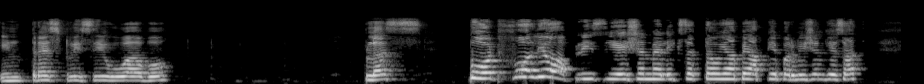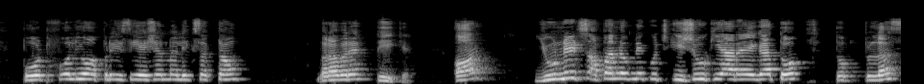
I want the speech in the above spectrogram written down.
इंटरेस्ट रिसीव हुआ वो। प्लस पोर्टफोलियो अप्रिसिएशन में लिख सकता हूँ यहाँ पे आपके परमिशन के साथ। पोर्टफोलियो अप्रिसिएशन में लिख सकता हूँ। बराबर है? ठीक है। और यूनिट्स अपन लोग ने कुछ इशू किया रहेगा तो तो plus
